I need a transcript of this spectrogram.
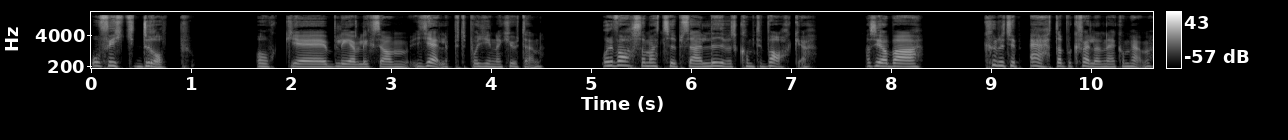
Och fick dropp och eh, blev liksom hjälpt på gynakuten. Och det var som att typ så här, livet kom tillbaka. Alltså jag bara kunde typ äta på kvällen när jag kom hem.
